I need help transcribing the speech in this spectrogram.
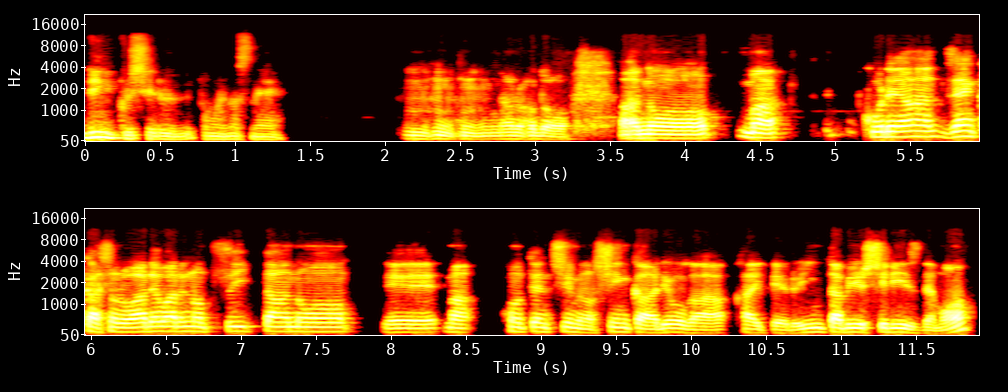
リンクしてると思いますね。なるほど。あの、まあ、これは前回、その我々のツイッターの、えーまあ、コンテンツチームの新川亮が書いているインタビューシリーズでも、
